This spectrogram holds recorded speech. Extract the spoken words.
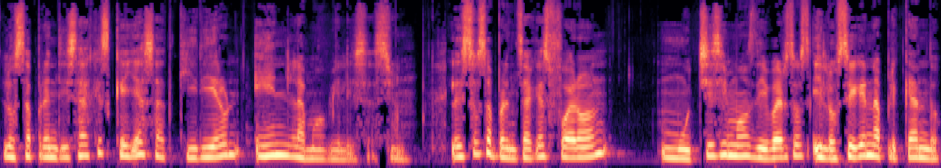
los aprendizajes que ellas adquirieron en la movilización. Estos aprendizajes fueron muchísimos, diversos, y los siguen aplicando.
